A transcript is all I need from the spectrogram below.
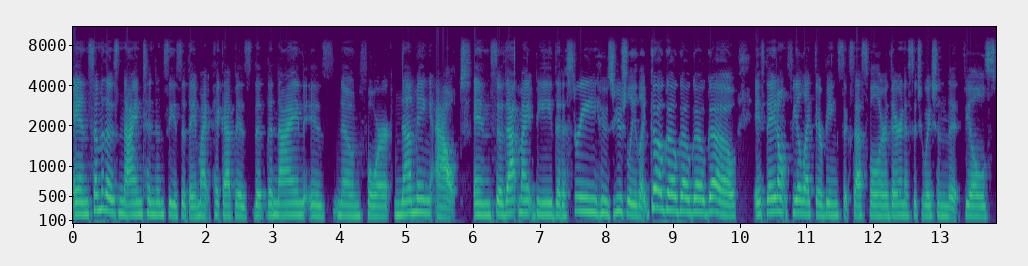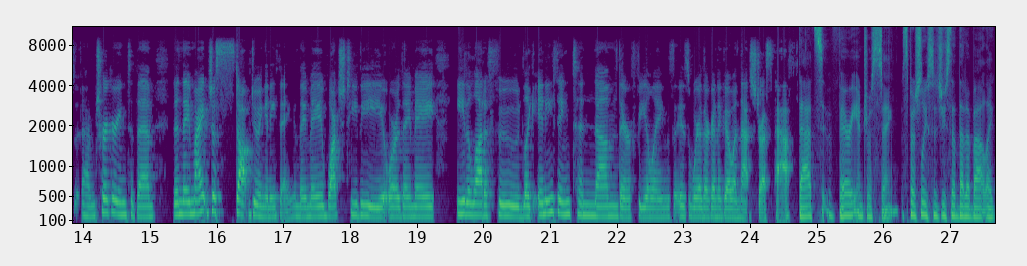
And some of those nine tendencies that they might pick up is that the nine is known for numbing out. And so that might be that a three who's usually like, go, go, go, go, go, if they don't feel like they're being successful or they're in a situation that feels um, triggering to them, then they might just stop doing anything. And they may watch TV or they may eat a lot of food, like anything to numb their feelings is where they're going to go in that stress path. That's very interesting, especially since you said that about like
